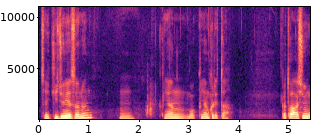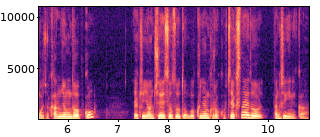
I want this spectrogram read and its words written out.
제 기준에서는 음, 그냥 뭐 그냥 그랬다. 그러니까 더 아쉬운 거죠. 감정도 없고 액션 연출에 있어서도 뭐 그냥 그렇고 잭 스나이더 방식이니까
